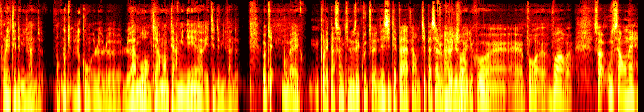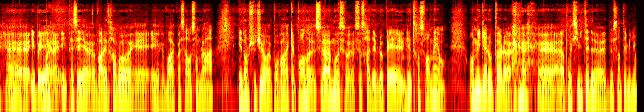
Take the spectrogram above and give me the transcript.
pour l'été 2022. Donc le, le, le, hameau entièrement terminé été 2022. Ok. Bon bah pour les personnes qui nous écoutent, euh, n'hésitez pas à faire un petit passage au Clos du Breuil du coup euh, euh, pour voir soit où ça en est et, et, passer voir les travaux et, et, voir à quoi ça ressemblera et dans le futur pour voir à quel point ce hameau se, sera développé et, mhm. transformé en, en mégalopole à proximité de, de Saint-Émilion.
